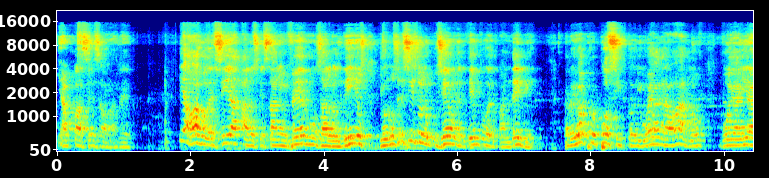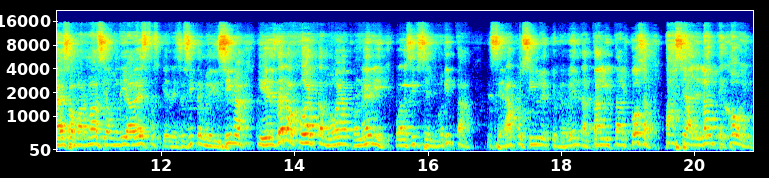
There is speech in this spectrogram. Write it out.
Ya pasé esa barrera. Y abajo decía a los que están enfermos, a los niños. Yo no sé si eso lo pusieron en tiempo de pandemia. Pero yo a propósito, y voy a grabarlo, voy a ir a esa farmacia un día de estos que necesite medicina y desde la puerta me voy a poner y voy a decir, señorita, ¿será posible que me venda tal y tal cosa? Pase adelante, joven.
